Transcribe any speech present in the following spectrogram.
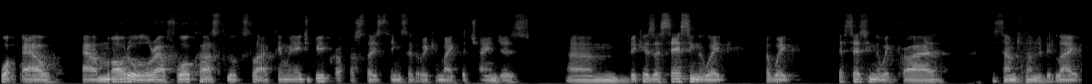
what our our model or our forecast looks like. Then we need to be across those things so that we can make the changes. Um, because assessing the week, a week, assessing the week prior is sometimes a bit late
